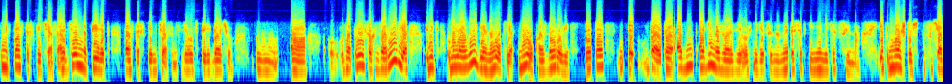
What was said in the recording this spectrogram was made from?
не в пасторский час, а отдельно перед пасторским часом сделать передачу о вопросах здоровья, ведь валиология науки, наука о здоровье, это, э, да, это один, из разделов медицины, но это все-таки не медицина. Я понимаю, что сейчас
